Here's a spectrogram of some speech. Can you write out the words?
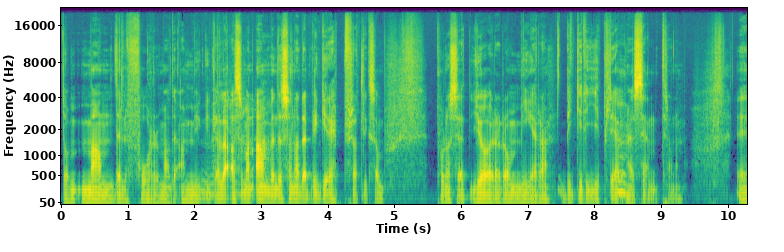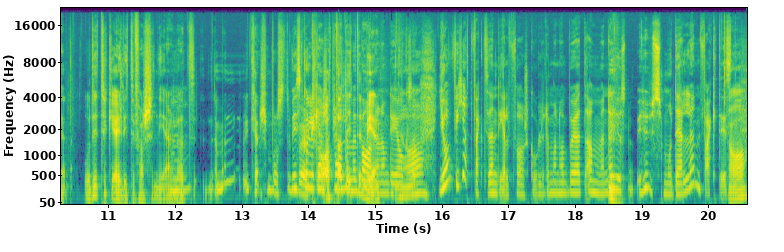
de mandelformade amygdala. Alltså man använder sådana där begrepp för att liksom på något sätt göra dem mera begripliga, mm. de här centrarna. Eh, och det tycker jag är lite fascinerande. Mm. Att, nej, vi kanske måste vi börja prata, prata mer. Skulle kanske prata med barnen om det också. Ja. Jag vet faktiskt en del förskolor där man har börjat använda mm. just husmodellen faktiskt. Ja.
